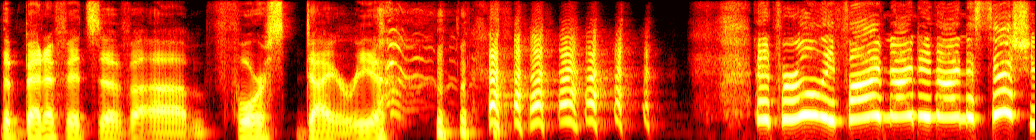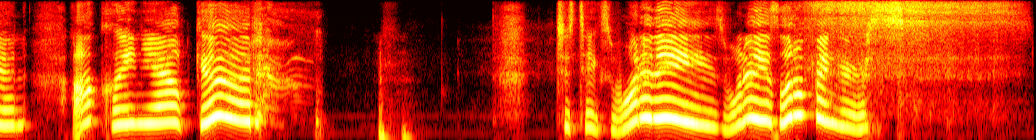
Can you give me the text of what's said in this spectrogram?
The benefits of um, forced diarrhea. and for only five ninety nine a session, I'll clean you out good. Just takes one of these, one of these little fingers.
